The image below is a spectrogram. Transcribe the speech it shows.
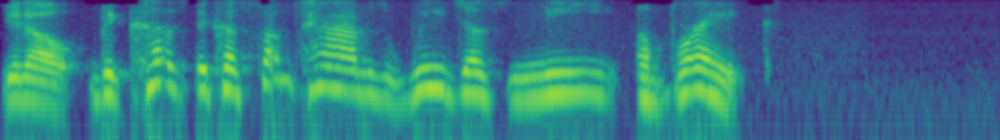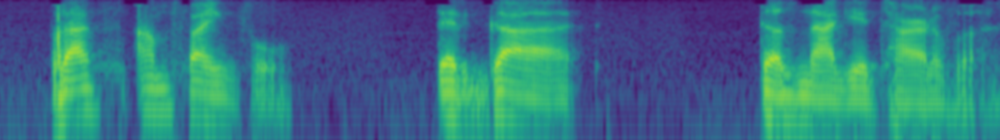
You know, because because sometimes we just need a break. But I, I'm thankful that God does not get tired of us.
